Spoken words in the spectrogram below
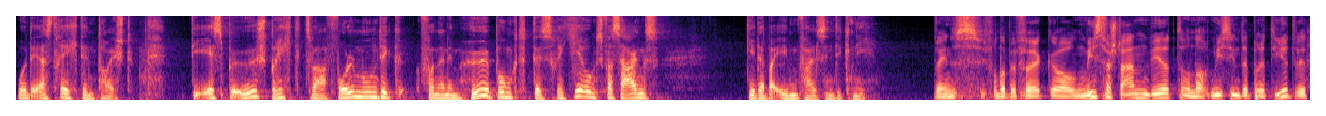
wurde erst recht enttäuscht. Die SPÖ spricht zwar vollmundig von einem Höhepunkt des Regierungsversagens, geht aber ebenfalls in die Knie. Wenn es von der Bevölkerung missverstanden wird und auch missinterpretiert wird,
